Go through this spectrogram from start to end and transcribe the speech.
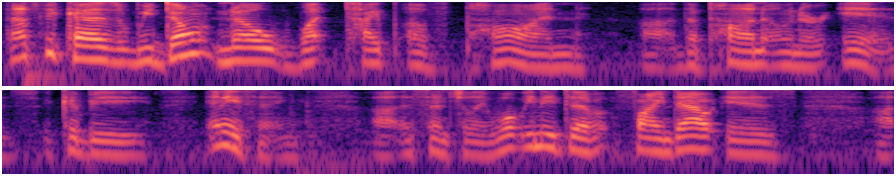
That's because we don't know what type of pawn uh, the pawn owner is. It could be anything, uh, essentially. What we need to find out is uh,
